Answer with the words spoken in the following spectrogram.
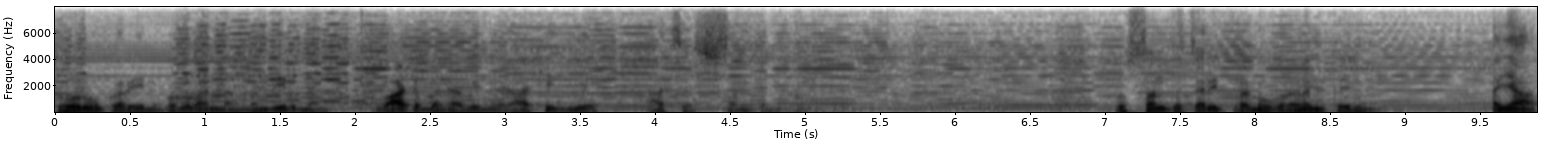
ધોરું કરીને ભગવાનના મંદિરમાં વાટ બનાવીને રાખી દે આ છે સંત મહાત્મા તો સંત ચરિત્રનું વર્ણન કર્યું. અહીંયા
